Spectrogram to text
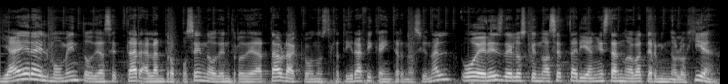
¿Ya era el momento de aceptar al antropoceno dentro de la tabla cronoestratigráfica internacional? ¿O eres de los que no aceptarían esta nueva terminología?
